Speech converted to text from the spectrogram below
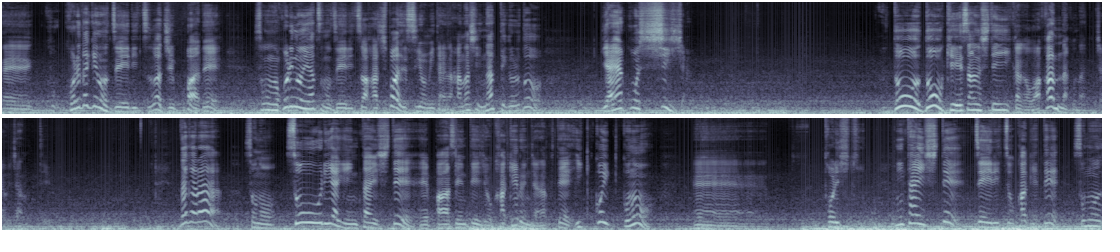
えー、これだけの税率は10%で、その残りのやつの税率は8%ですよみたいな話になってくると、ややこしいじゃん。どう、どう計算していいかがわかんなくなっちゃうじゃんっていう。だから、その、総売上に対して、えパーセンテージをかけるんじゃなくて、一個一個の、えー、取引に対して税率をかけて、その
